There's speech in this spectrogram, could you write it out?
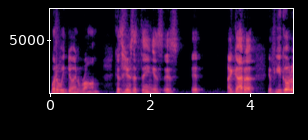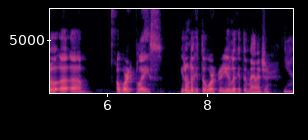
What are we doing wrong? Because here's the thing: is is it? I gotta. If you go to a, a a workplace, you don't look at the worker; you look at the manager. yeah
